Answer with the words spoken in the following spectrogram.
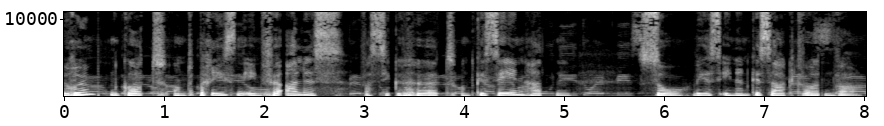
rühmten Gott und priesen ihn für alles, was sie gehört und gesehen hatten, so wie es ihnen gesagt worden war.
